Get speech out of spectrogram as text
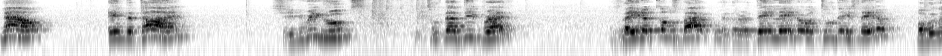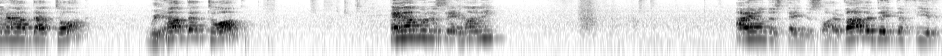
Now, in the time, she regroups, she took that deep breath, later comes back, whether a day later or two days later, but we're going to have that talk. We have that talk. And I'm going to say, honey, I understand this. So I validate the feeling.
